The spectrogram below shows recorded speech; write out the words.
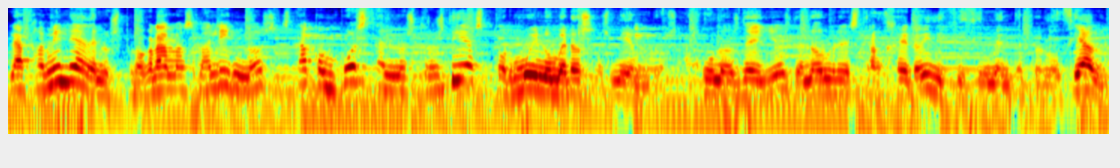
La familia de los programas malignos está compuesta en nuestros días por muy numerosos miembros, algunos de ellos de nombre extranjero y difícilmente pronunciable.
